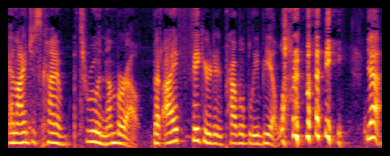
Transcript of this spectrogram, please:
and I just kind of threw a number out, but I figured it'd probably be a lot of money. Yeah.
